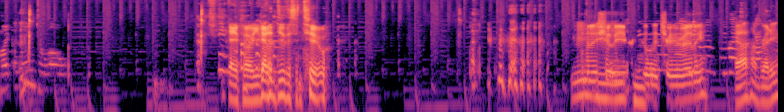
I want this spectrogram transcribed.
Michelangelo. Okay, Phil, you gotta do this in two. I'm gonna show you how to do. You ready? Yeah, I'm ready.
